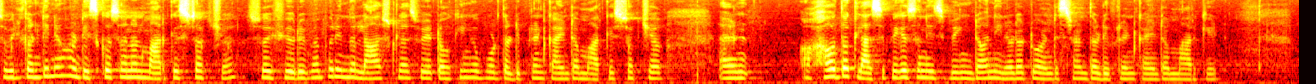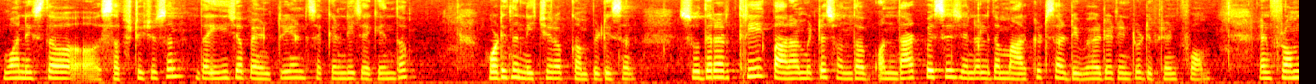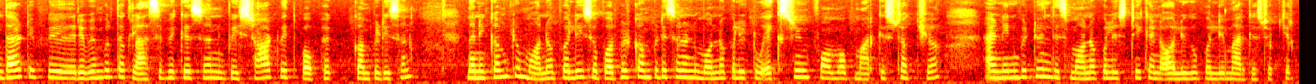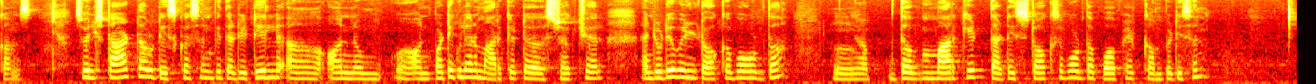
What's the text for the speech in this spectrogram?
So we'll continue our discussion on market structure. So if you remember in the last class we were talking about the different kind of market structure and how the classification is being done in order to understand the different kind of market. One is the uh, substitution, the ease of entry and second is again the what is the nature of competition. So there are three parameters on the on that basis generally the markets are divided into different form and from that if we remember the classification we start with perfect competition then you come to monopoly. So perfect competition and monopoly two extreme form of market structure and in between this monopolistic and oligopoly market structure comes. So we'll start our discussion with a detail uh, on uh, on particular market uh, structure and today we'll talk about the uh, the market that is talks about the perfect competition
